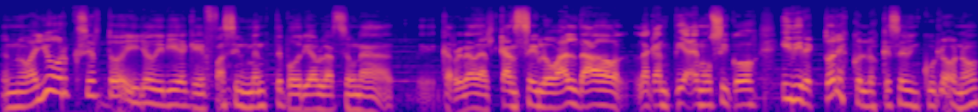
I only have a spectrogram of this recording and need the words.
en Nueva York, ¿cierto? Y yo diría que fácilmente podría hablarse de una eh, carrera de alcance global, dado la cantidad de músicos y directores con los que se vinculó, ¿no?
